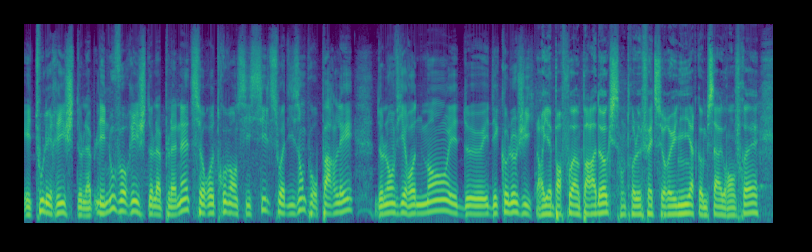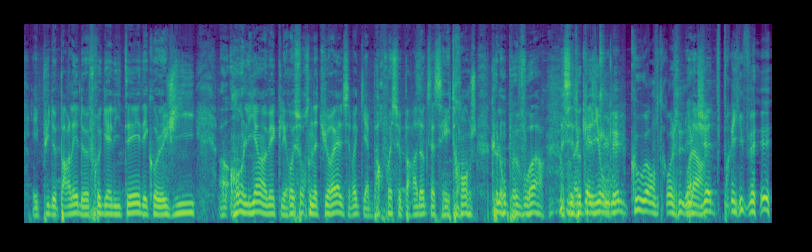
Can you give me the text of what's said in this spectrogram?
et tous les riches de la, les nouveaux riches de la planète se retrouvent en Sicile, soi-disant pour parler de l'environnement et de et d'écologie. Alors il y a parfois un paradoxe entre le fait de se réunir comme ça à grands frais et puis de parler de frugalité, d'écologie euh, en lien avec les ressources naturelles. C'est vrai qu'il y a parfois ce paradoxe assez étrange que l'on peut voir à cette On a occasion. calculé le coût entre les Voilà. jets privés,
